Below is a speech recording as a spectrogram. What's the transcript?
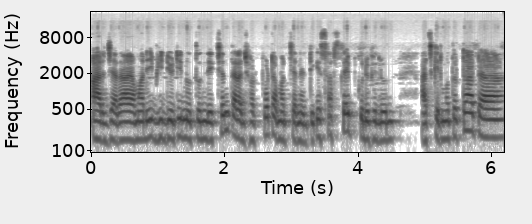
আর যারা আমার এই ভিডিওটি নতুন দেখছেন, তারা ঝটপট আমার চ্যানেলটিকে সাবস্ক্রাইব করে ফেলুন। আজকের মতো টাটা।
